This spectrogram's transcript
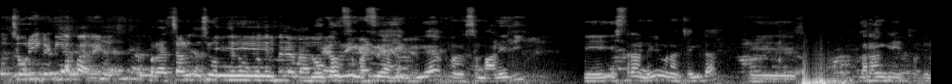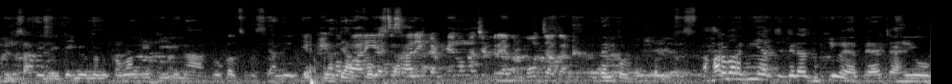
ਉਹ ਚੋਰੀ ਗੱਡੀਆਂ ਭਰ ਰਹੇ ਨੇ। ਪ੍ਰੈਸ ਵਾਲੇ ਤੁਸੀਂ ਉੱਥੇ ਰੋਕੋ ਲੋਕਲ ਸਮੱਸਿਆ ਹੈਗੀ ਹੈ ਸਮਾਣੇ ਦੀ। ਤੇ ਇਸ ਤਰ੍ਹਾਂ ਨਹੀਂ ਹੋਣਾ ਚਾਹੀਦਾ ਤੇ ਕਰਾਂਗੇ ਇੱਥੋਂ ਦੇ ਜਿਹੜੇ ਸਾਡੇ ਲੀਡਰ ਨੇ ਉਹਨਾਂ ਨੂੰ ਕਵਾਂਗੇ ਕਿ ਇਹਨਾਂ ਲੋਕਲ ਸਮੱਸਿਆ ਦੇ ਉੱਤੇ ਆਪਣਾ ਧਿਆਨ ਕਰਨ ਸਾਰੇ ਇਕੱਠੇ ਨੇ ਉਹਨਾਂ 'ਚ ਡਰਾਈਵਰ ਬਹੁਤ ਜ਼ਿਆਦਾ ਨੇ। ਬਿਲਕੁਲ ਬਿਲਕੁਲ। ਹਰ ਵਰਗ ਹੀ ਅੱਜ ਜਿਹੜਾ ਦੁਖੀ ਹੋਇਆ ਪਿਆ ਚਾਹੇ ਉਹ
